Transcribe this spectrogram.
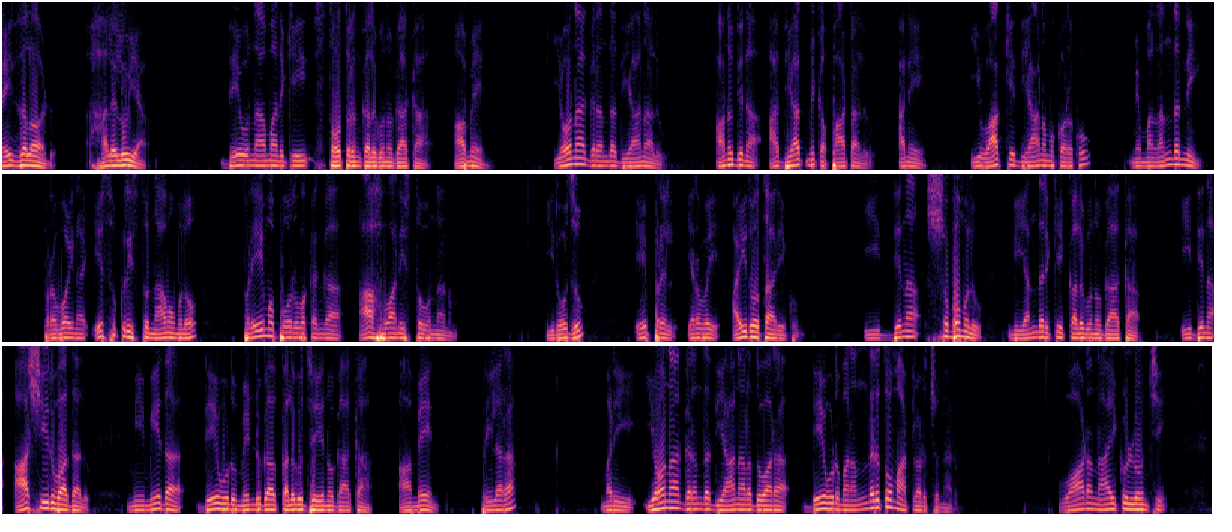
Praise అలాడ్ hallelujah దేవునామానికి స్తోత్రం కలుగును గాక. ఆమెన్. యోనా గ్రంథ ధ్యానాలు అనుదిన ఆధ్యాత్మిక పాఠాలు అనే ఈ వాక్య ధ్యానము కొరకు మిమ్మల్ని అందరినీ ప్రభు అయిన యేసుక్రీస్తు నామములో ప్రేమపూర్వకంగా ఆహ్వానిస్తూ ఉన్నాను. ఈరోజు ఏప్రిల్ ఇరవై ఐదో తారీఖు. ఈ దిన శుభములు మీ అందరికీ కలుగునుగాక ఈ దిన ఆశీర్వాదాలు మీ మీద దేవుడు మెండుగా కలుగు చేయనుగాక ఆమెన్. ప్రియులరా మరి యోనా గ్రంథ ధ్యానాల ద్వారా దేవుడు మనందరితో మాట్లాడుచున్నారు. వాడ నాయకుల్లోంచి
